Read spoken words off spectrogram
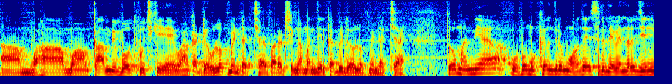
वहाँ काम भी बहुत कुछ किए हैं, वहाँ का डेवलपमेंट अच्छा है पारट सिंगा मंदिर का भी डेवलपमेंट अच्छा है। तो माननीय उप मुख्यमंत्री महोदय श्री देवेंद्र जी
